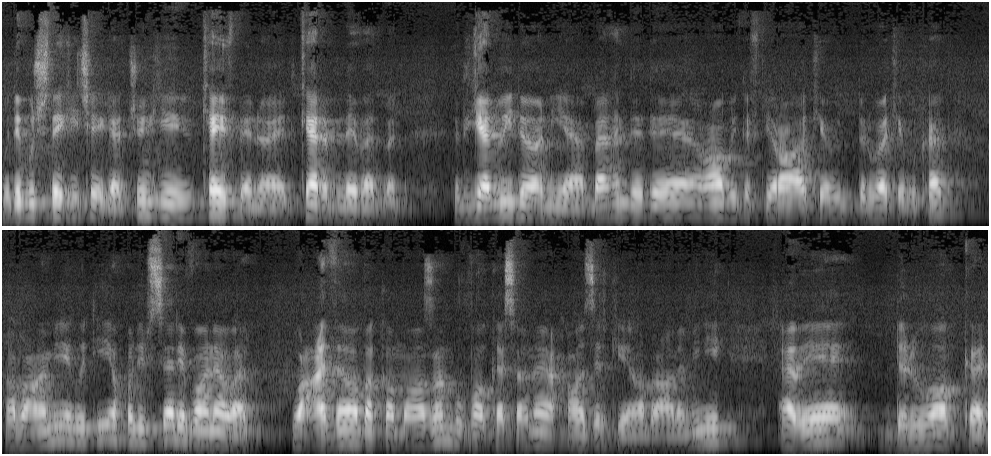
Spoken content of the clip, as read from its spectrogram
و دی بوشتکی چه کرد؟ چونکی کیف بینوید کرب لیود بن. دقلوی دانیه. بل هنده ده رابط افتراء که دروه که بکد رب العالمين يقول تيه خلي بسر فانوال وعذابك معظم بفاكسانه حاضر كي رب العالمين اوه درواك كد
